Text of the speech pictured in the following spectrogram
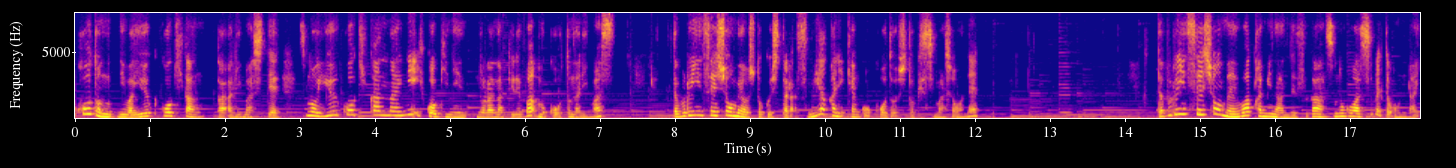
コードには有効期間がありまして、その有効期間内に飛行機に乗らなければ無効となります。ダブル陰性証明を取得したら速やかに健康コードを取得しましょうね。ダブル陰性証明は紙なんですが、その後は全てオンライン。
